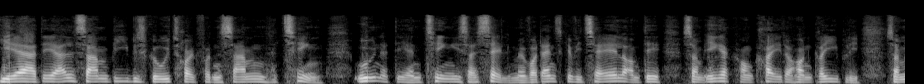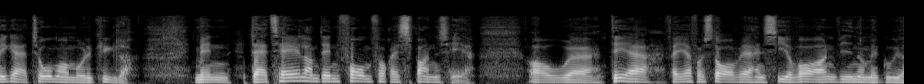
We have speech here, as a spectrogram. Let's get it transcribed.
Ja, det er alle sammen bibelske udtryk for den samme ting, uden at det er en ting i sig selv. Men hvordan skal vi tale om det, som ikke er konkret og håndgribeligt, som ikke er atomer og molekyler? Men der er tale om den form for respons her. Og øh, det er, hvad jeg forstår, hvad han siger, hvor ånd vidner med Gud,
